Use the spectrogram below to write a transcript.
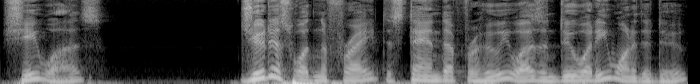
she was. Judas wasn't afraid to stand up for who he was and do what he wanted to do.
